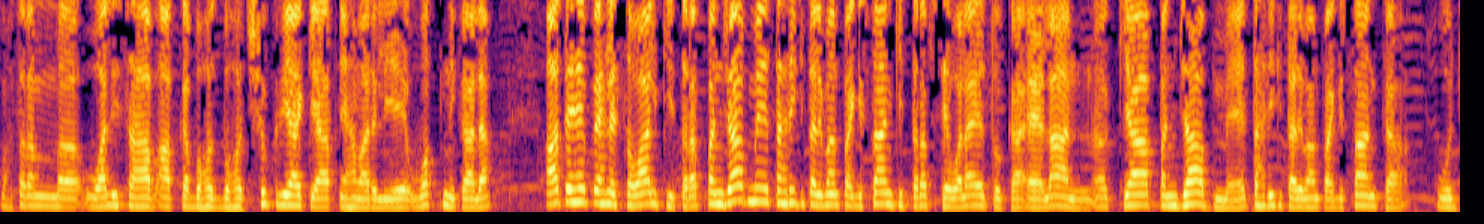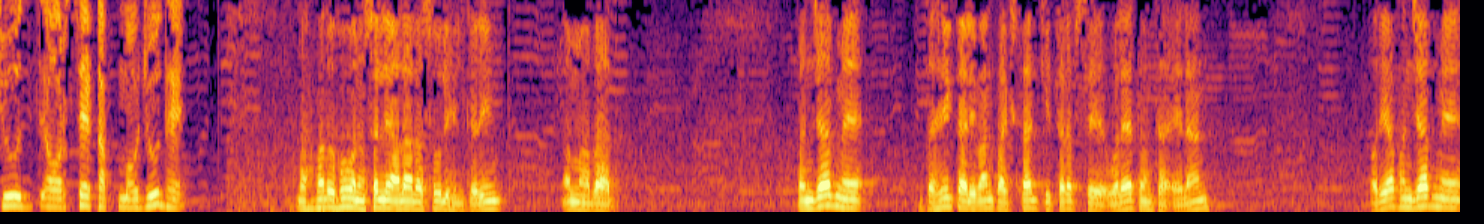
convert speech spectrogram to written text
محترم والی صاحب آپ کا بہت بہت شکریہ کہ آپ نے ہمارے لیے وقت نکالا۔ آتے ہیں پہلے سوال کی طرف۔ پنجاب میں تحریک طالبان پاکستان کی طرف سے ولایتوں کا اعلان۔ کیا پنجاب میں تحریک طالبان پاکستان کا وجود اور سیٹ اپ موجود ہے؟ محمد علی رسول کریم اما بعد۔ پنجاب میں تحریک طالبان پاکستان کی طرف سے ولایتوں کا اعلان۔ اور یا پنجاب میں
